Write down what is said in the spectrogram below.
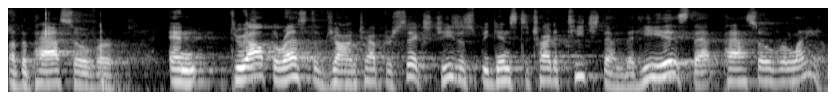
of the Passover. And throughout the rest of John chapter 6, Jesus begins to try to teach them that he is that Passover lamb,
